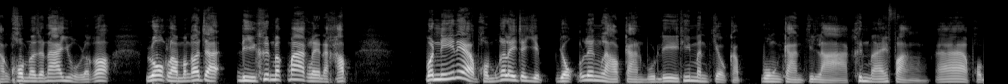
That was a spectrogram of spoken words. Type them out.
สังคมเราจะน่าอยู่ แล้วก็โลกเรามันก็จะดีขึ้นมาก ๆเลยนะครับ วันนี้เนี่ยผมก็เลยจะหยิบยกเรื่องราวการบูลลี่ที่มันเกี่ยวกับวงการกีฬาขึ้นมาให้ฟังอ่าผม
